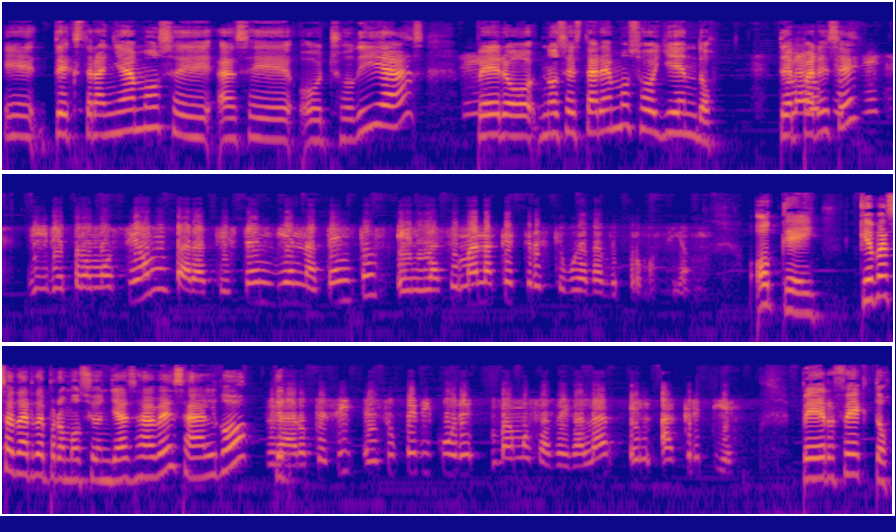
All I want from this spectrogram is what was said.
Eh, te extrañamos eh, hace ocho días, pero nos estaremos oyendo. ¿Te parece? Sí. Y de promoción, para que estén bien atentos, en la semana, ¿qué crees que voy a dar de promoción? Ok. ¿Qué vas a dar de promoción? ¿Ya sabes algo? Claro que sí. En su pedicure vamos a regalar el acripie. Perfecto.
